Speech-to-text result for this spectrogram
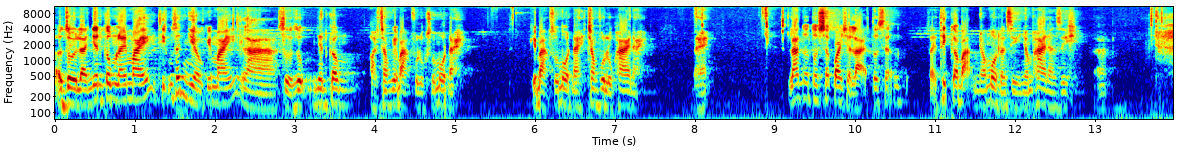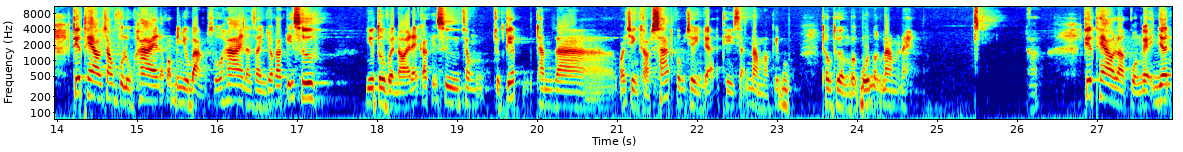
Ờ, rồi là nhân công lái máy thì cũng rất nhiều cái máy là sử dụng nhân công ở trong cái bảng phụ lục số 1 này cái bảng số 1 này trong phụ lục 2 này. Đấy. Lát nữa tôi sẽ quay trở lại tôi sẽ giải thích các bạn nhóm 1 là gì nhóm 2 là gì. Đó. tiếp theo trong phụ lục 2 nó có nhiều bảng số 2 là dành cho các kỹ sư. Như tôi vừa nói đấy các kỹ sư trong trực tiếp tham gia quá trình khảo sát công trình đấy thì sẽ nằm ở cái thông thường bậc 4 bậc 5 này. Đó. tiếp theo là của nghệ nhân.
